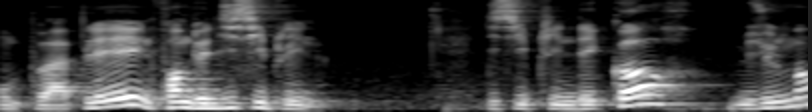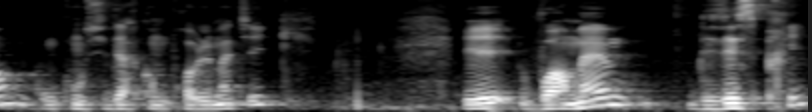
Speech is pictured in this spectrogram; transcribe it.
on peut appeler une forme de discipline, discipline des corps musulmans qu'on considère comme problématiques, et voire même des esprits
